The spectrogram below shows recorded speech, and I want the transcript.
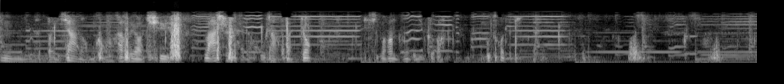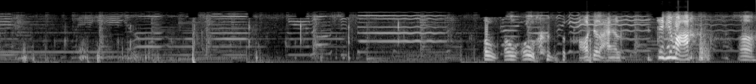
嗯，等一下呢，我们可能还会要去拉什海的湖上泛舟，希望能有一个不错的体验。哦哦哦，跑起来了！这匹马，啊，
